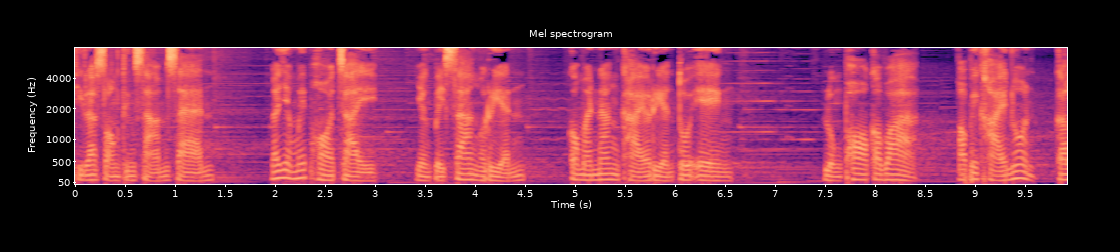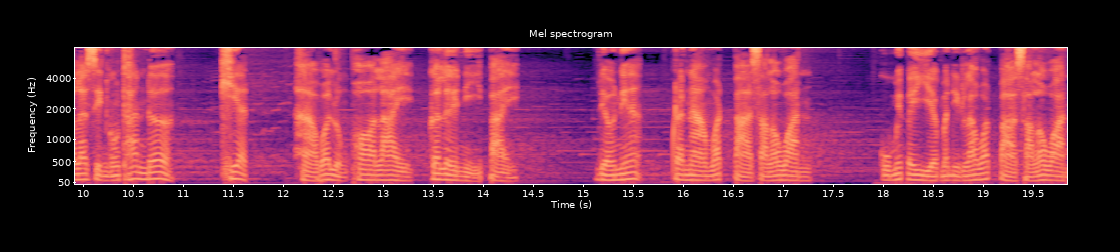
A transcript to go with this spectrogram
ทีละสองถึงสามแสน และยังไม่พอใจยังไปสร้างเหรียญก็มานั่งขายเหรียญตัวเอง หลวงพ่อก็ว่า เอาไปขายโน่นกาลสินของท่านเด้อเครียด หาว่าหลวงพ่อไล่ก็เลยหนีไป เดี๋ยวเนี้ยประนามวัดป่าสารวัน กูไม่ไปเหยียบมันอีกแล้ววัดป่าสารวัน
